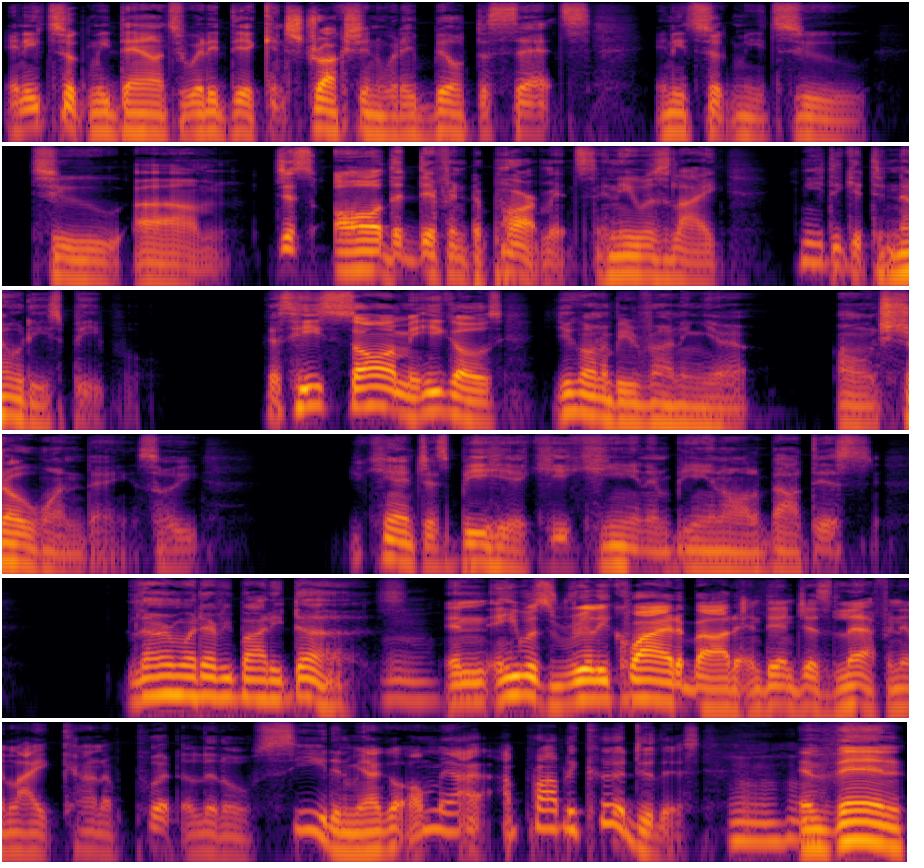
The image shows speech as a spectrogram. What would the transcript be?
And he took me down to where they did construction, where they built the sets. And he took me to to um, just all the different departments. And he was like, You need to get to know these people. Because he saw me, he goes, You're gonna be running your own show one day. So you, you can't just be here kikiing and being all about this. Learn what everybody does. Mm. And he was really quiet about it and then just left. And it like kind of put a little seed in me. I go, Oh man, I, I probably could do this. Mhm. And then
